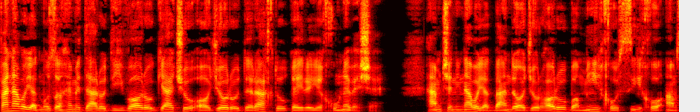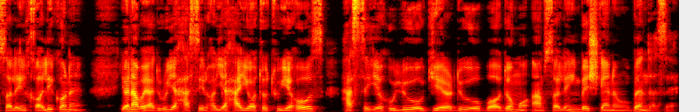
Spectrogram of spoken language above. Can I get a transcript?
و نباید مزاحم در و دیوار و گچ و آجر و درخت و غیره خونه بشه. همچنین نباید بند آجرها رو با میخ و سیخ و امثال این خالی کنه یا نباید روی حسیرهای حیات و توی حوز هسته هلو و گردو و بادم و امثال این بشکنه و بندازه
